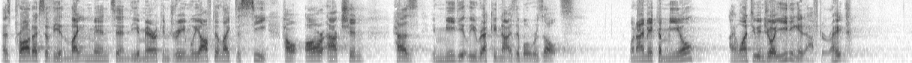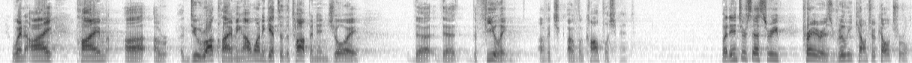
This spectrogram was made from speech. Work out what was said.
As products of the Enlightenment and the American dream, we often like to see how our action has immediately recognizable results. When I make a meal, I want to enjoy eating it after, right? When I climb, uh, do rock climbing, I want to get to the top and enjoy the, the, the feeling of, a, of accomplishment. But intercessory prayer is really countercultural.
